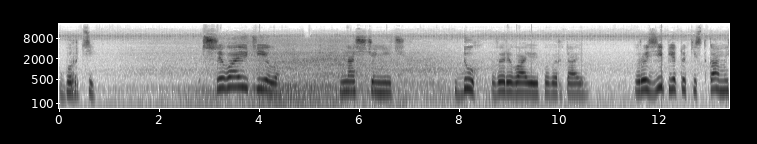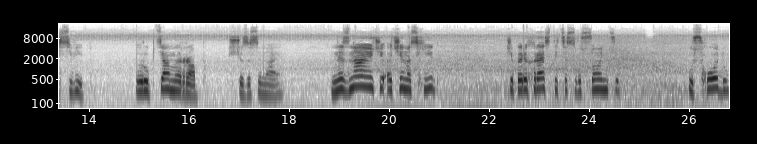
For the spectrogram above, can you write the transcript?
борці. Зшиваю тіло на щоніч, дух вириваю і повертаю, розіп'ято кістками світ, рубцями раб, що засинає не знаючи, а чи на схід, чи перехреститься сонцю, у сходу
